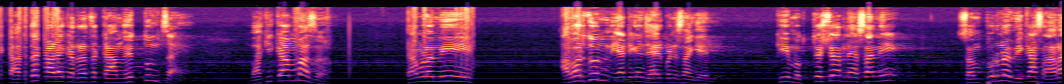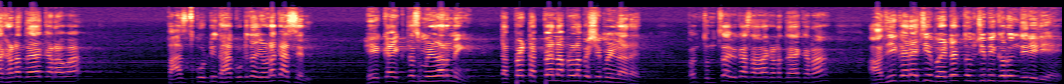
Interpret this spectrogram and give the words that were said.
ते कागद काळे करण्याचं काम हे तुमचं आहे. बाकी काम माझं. त्यामुळं मी आवर्जून या ठिकाणी जाहीरपणे सांगेल की मुक्तेश्वर न्यासानी संपूर्ण विकास आराखडा तयार करावा. पाच कोटी दहा कोटीचा जेवढा का असेल हे काय एकदाच मिळणार नाही. टप्प्याटप्प्यानं आपल्याला पैसे मिळणार आहेत. पण तुमचा विकास आराखडा तयार करा. अधिकाऱ्याची बैठक तुमची मी करून दिलेली आहे.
